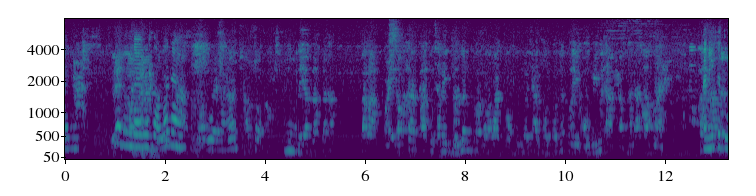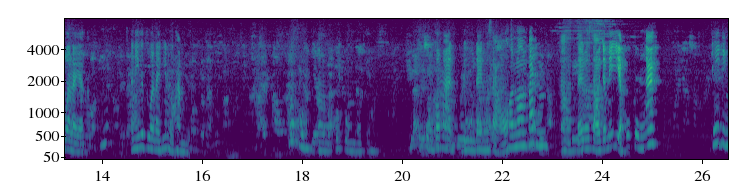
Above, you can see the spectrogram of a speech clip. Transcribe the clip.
เลยนะได้ดูไดโนเสาร์ว่าไดโนเสาร์ถูกไหมอืมเตรียมรับนะครับตลาดใหม่หนองจ้างปลาจุรีจุดเริ่มต้นรางวัลขอบคุณประชาชนนนทบุรีของวิทากับคณะก้าวไกลอันนี้คือตัวอะไรอะครับอันนี้คือตัวอะไรที่หนูทำอยู่ผู้คุมอ๋อผู้คุมโอเคผู้คุมก็มาดูไดโนเสาร์ขอนอนแป๊บนึงอ้าวไดโนเสาร์จะไม่เหยียบผู้คุมไงที่ดิง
